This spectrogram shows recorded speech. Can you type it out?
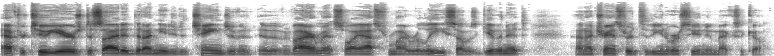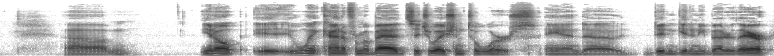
After two years, decided that I needed a change of, of environment, so I asked for my release. I was given it, and I transferred to the University of New Mexico. Um, you know, it went kind of from a bad situation to worse and uh, didn't get any better there.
